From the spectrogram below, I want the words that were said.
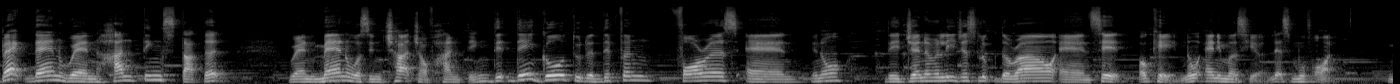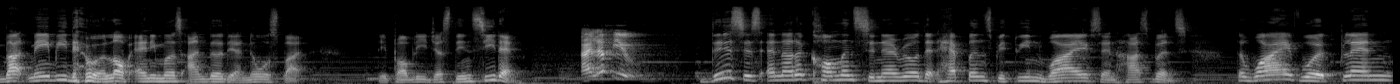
back then when hunting started, when man was in charge of hunting, did they go to the different forests and you know they generally just looked around and said, okay, no animals here, let's move on. But maybe there were a lot of animals under their nose, but they probably just didn't see them. I love you. This is another common scenario that happens between wives and husbands. The wife would plan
